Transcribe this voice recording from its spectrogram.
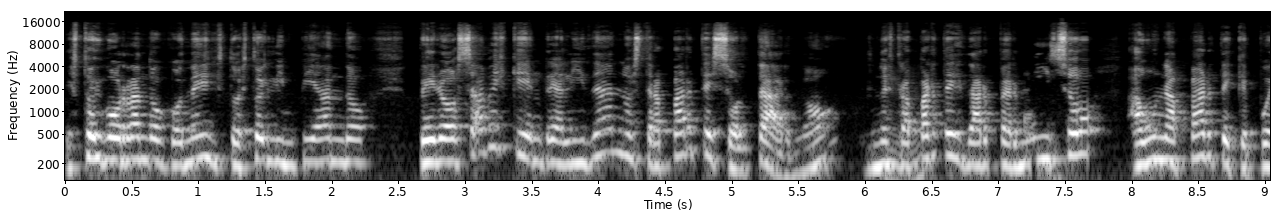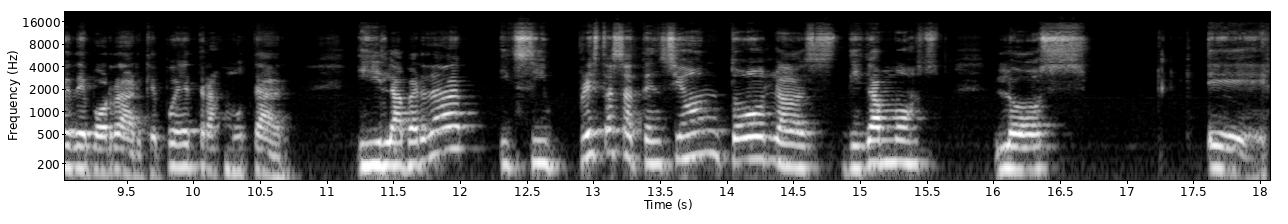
estoy borrando con esto, estoy limpiando, pero sabes que en realidad nuestra parte es soltar, ¿no? Nuestra parte es dar permiso a una parte que puede borrar, que puede transmutar. Y la verdad, y si prestas atención, todos los, digamos, los, eh,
